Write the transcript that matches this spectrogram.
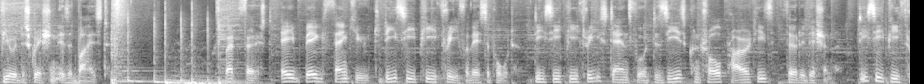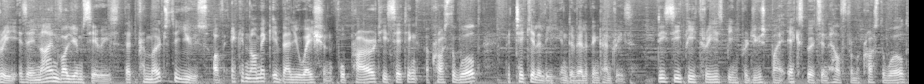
Viewer discretion is advised. But first, a big thank you to DCP3 for their support. DCP3 stands for Disease Control Priorities 3rd Edition. DCP3 is a nine-volume series that promotes the use of economic evaluation for priority setting across the world, particularly in developing countries. DCP3 has been produced by experts in health from across the world.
